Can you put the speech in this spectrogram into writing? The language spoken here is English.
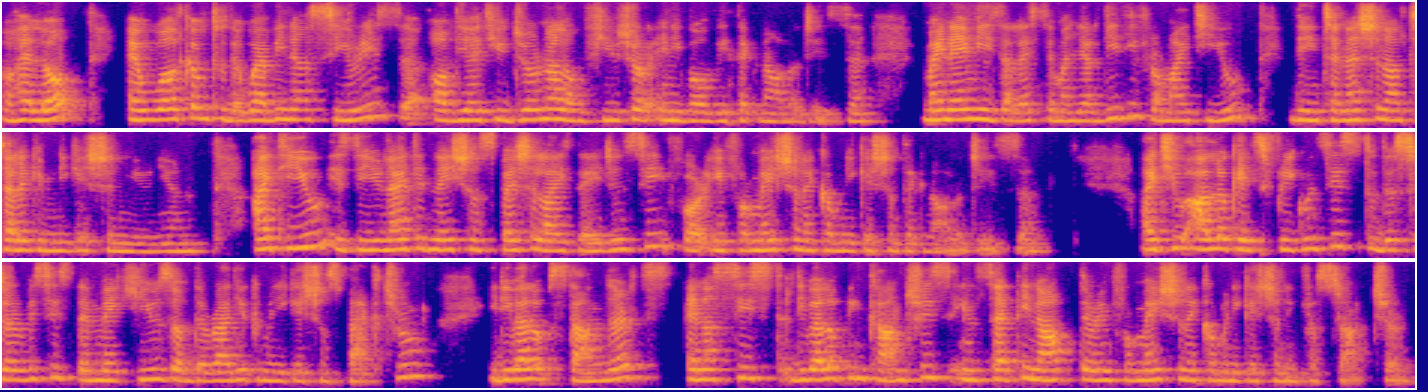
Oh, hello, and welcome to the webinar series of the ITU Journal on Future and Evolving Technologies. My name is Alessia Magliarditi from ITU, the International Telecommunication Union. ITU is the United Nations Specialized Agency for Information and Communication Technologies. ITU allocates frequencies to the services that make use of the radio communication spectrum. It develops standards and assists developing countries in setting up their information and communication infrastructure.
